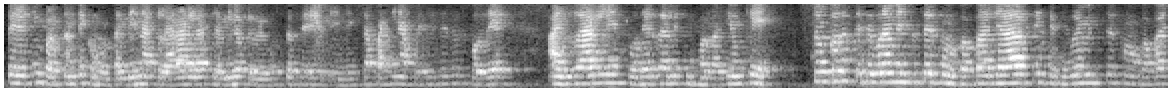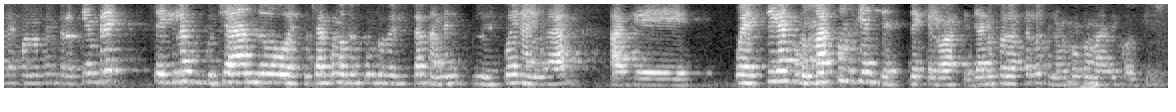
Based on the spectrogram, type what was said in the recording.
pero es importante como también aclararlas y a mí lo que me gusta hacer en esta página pues es eso, es poder ayudarles, poder darles información que son cosas que seguramente ustedes como papás ya hacen, que seguramente ustedes como papás ya conocen, pero siempre seguirlas escuchando, escuchar como otros puntos de vista también les pueden ayudar a que pues sigan como más conscientes de que lo hacen, ya no solo hacerlo, sino un poco más de conciencia.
